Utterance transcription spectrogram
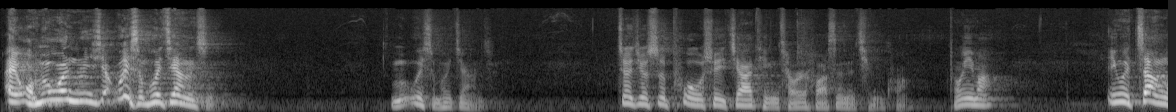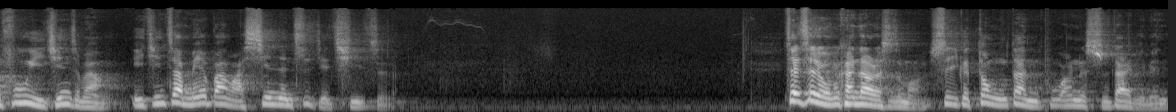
哎，我们问一下，为什么会这样子？我们为什么会这样子？这就是破碎家庭才会发生的情况，同意吗？因为丈夫已经怎么样？已经在没有办法信任自己的妻子了。在这里，我们看到的是什么？是一个动荡不安的时代里面，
